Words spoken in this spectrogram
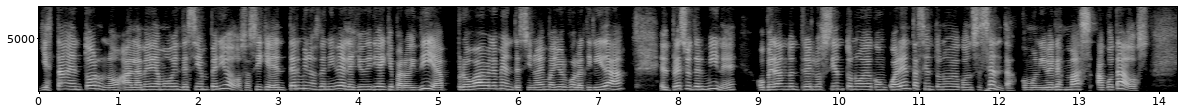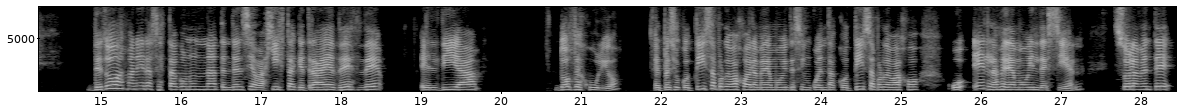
y está en torno a la media móvil de 100 periodos. Así que en términos de niveles, yo diría que para hoy día, probablemente si no hay mayor volatilidad, el precio termine operando entre los 109,40 y 109,60 como niveles más acotados. De todas maneras, está con una tendencia bajista que trae desde el día 2 de julio. El precio cotiza por debajo de la media móvil de 50, cotiza por debajo o en la media móvil de 100. Solamente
